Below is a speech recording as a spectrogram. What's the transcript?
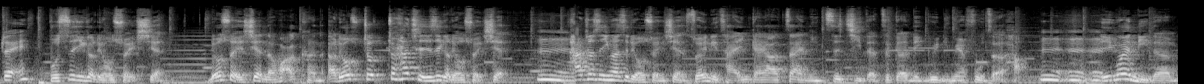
对，不是一个流水线。流水线的话，可能呃流就就它其实是一个流水线，嗯，它就是因为是流水线，所以你才应该要在你自己的这个领域里面负责好，嗯嗯嗯，因为你的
